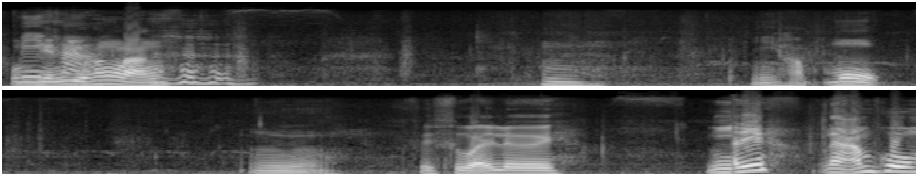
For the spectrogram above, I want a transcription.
ผมมีเห็นค่ะอยู่ข้างหลังอืมนี่ครับโมก อืมสวยๆเลย นี่อันนี้หนามพรม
